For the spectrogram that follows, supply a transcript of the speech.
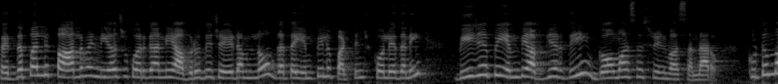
పెద్దపల్లి పార్లమెంట్ నియోజకవర్గాన్ని అభివృద్ధి చేయడంలో గత ఎంపీలు పట్టించుకోలేదని బీజేపీ ఎంపీ అభ్యర్థి గోమాస శ్రీనివాస్ అన్నారు. కుటుంబ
